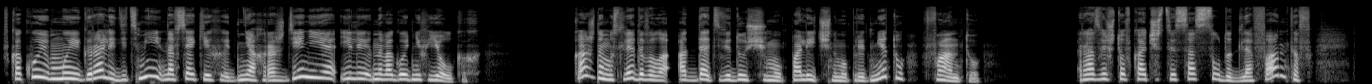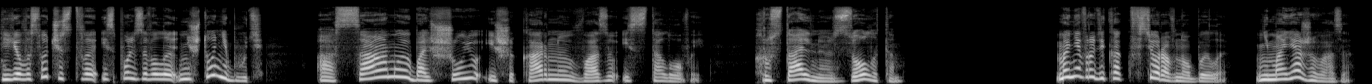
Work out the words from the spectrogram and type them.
в какую мы играли детьми на всяких днях рождения или новогодних елках. Каждому следовало отдать ведущему по личному предмету фанту. Разве что в качестве сосуда для фантов ее высочество использовало не что-нибудь, а самую большую и шикарную вазу из столовой хрустальную, с золотом. Мне вроде как все равно было, не моя же ваза.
